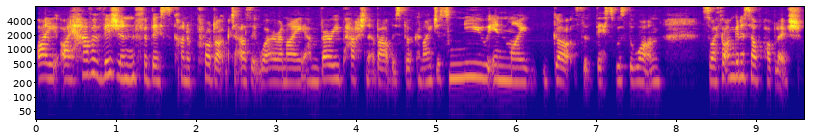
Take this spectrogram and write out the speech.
I, I have a vision for this kind of product, as it were, and I am very passionate about this book. And I just knew in my guts that this was the one. So I thought, I'm going to self publish.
